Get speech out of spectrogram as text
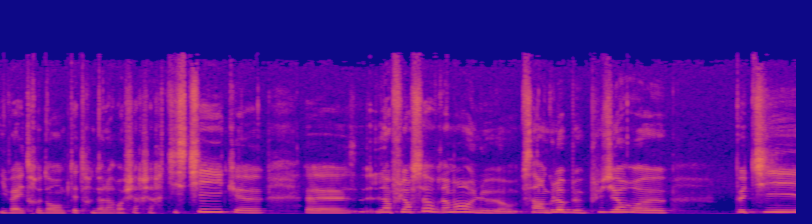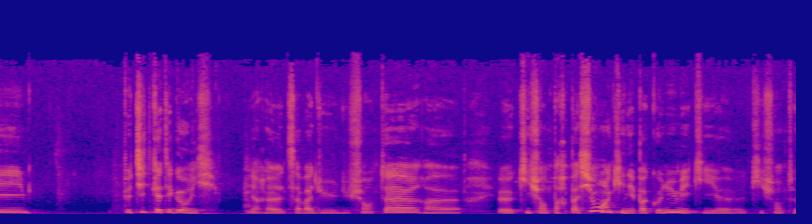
il va être dans peut-être dans la recherche artistique. Euh, l'influenceur, vraiment, ça englobe plusieurs euh, petites catégories. Euh, ça va du, chanteur qui chante par passion, hein, qui n'est pas connu mais qui, qui chante,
